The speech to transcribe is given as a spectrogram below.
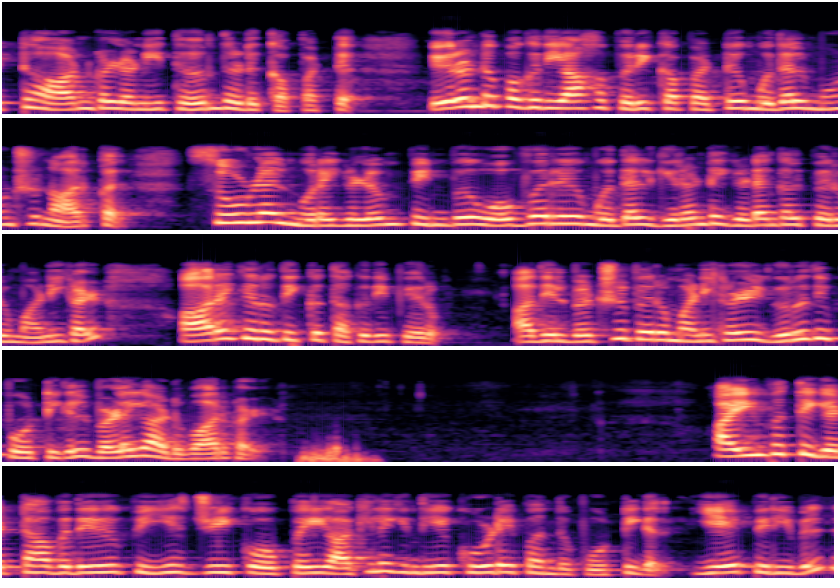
எட்டு ஆண்கள் அணி தேர்ந்தெடுக்கப்பட்டு இரண்டு பகுதியாக பிரிக்கப்பட்டு முதல் மூன்று நாட்கள் சூழல் முறையிலும் பின்பு ஒவ்வொரு முதல் இரண்டு இடங்கள் பெறும் அணிகள் அரையிறுதிக்கு தகுதி பெறும். அதில் வெற்றி பெறும் அணிகள் இறுதிப் போட்டியில் விளையாடுவார்கள். ஐம்பத்தி எட்டாவது பிஎஸ்ஜி கோப்பை அகில இந்திய கூடைப்பந்து போட்டியில் ஏ பிரிவில்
